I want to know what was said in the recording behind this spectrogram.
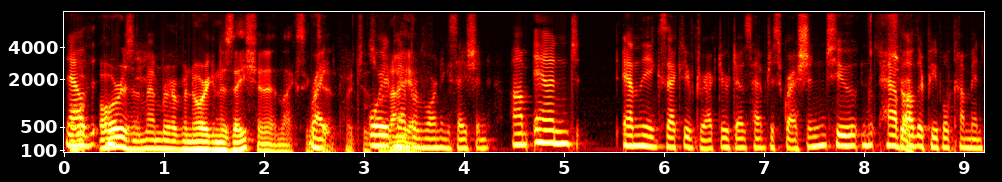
Now or, or is a member of an organization in Lexington, right. which is or a member of an organization. Um, and and the executive director does have discretion to have Sure. other people come in.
